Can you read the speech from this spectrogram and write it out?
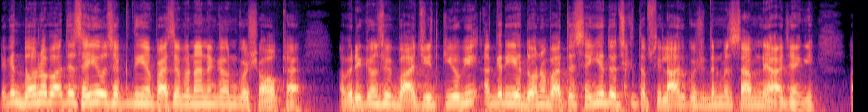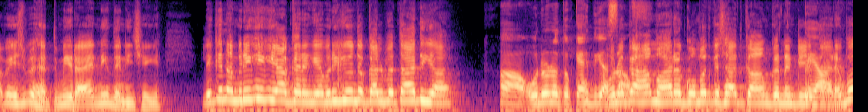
लेकिन दोनों बातें सही हो सकती हैं। पैसे बनाने का उनको शौक़ है। अमेरिकियों से भी बातचीत की होगी। अगर ये दोनों बातें सही हैं तो इसकी तफसीलात कुछ दिन में सामने आ जाएँगी। अभी इस पर हतमी राय नहीं देनी चाहिए। लेकिन अमरीकी क्या करेंगे? अमरीकियों ने तो कल बता दिया। हाँ उन्होंने तो कह दिया उन्होंने कहा हम हर हुकूमत के साथ काम करने के लिए तैयार तैयार है। वो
